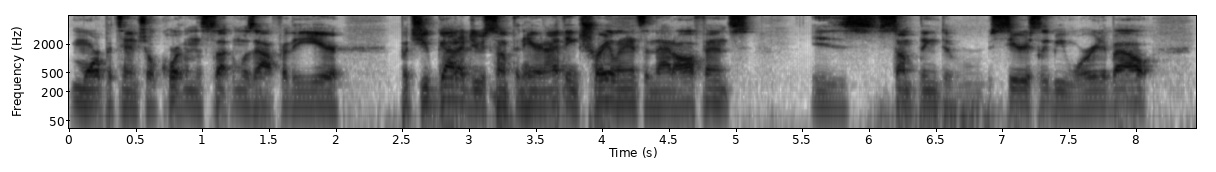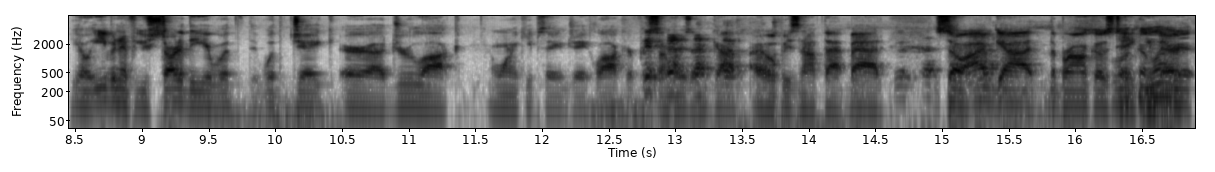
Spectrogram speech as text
more potential. Courtland Sutton was out for the year, but you've got to do something here. And I think Trey Lance and that offense is something to seriously be worried about. You know, even if you started the year with with Jake or uh, Drew Lock. I want to keep saying Jake Locker for some reason. God, I hope he's not that bad. So I've got the Broncos Looking taking like their, it.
